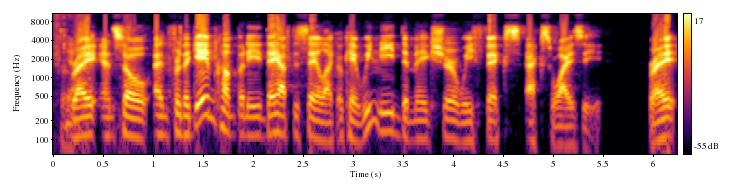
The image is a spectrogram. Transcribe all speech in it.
True. right? And so and for the game company they have to say like okay we need to make sure we fix xyz right?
